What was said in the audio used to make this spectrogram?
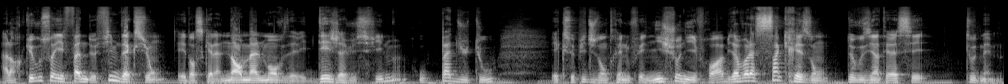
Alors que vous soyez fan de films d'action, et dans ce cas-là normalement vous avez déjà vu ce film, ou pas du tout, et que ce pitch d'entrée nous fait ni chaud ni froid, bien voilà 5 raisons de vous y intéresser tout de même.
